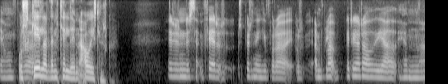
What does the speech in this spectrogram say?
Já, og skilar þeim til þinn á íslensku? Í rauninni fer spurningi bara embla byrjar á því að hérna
